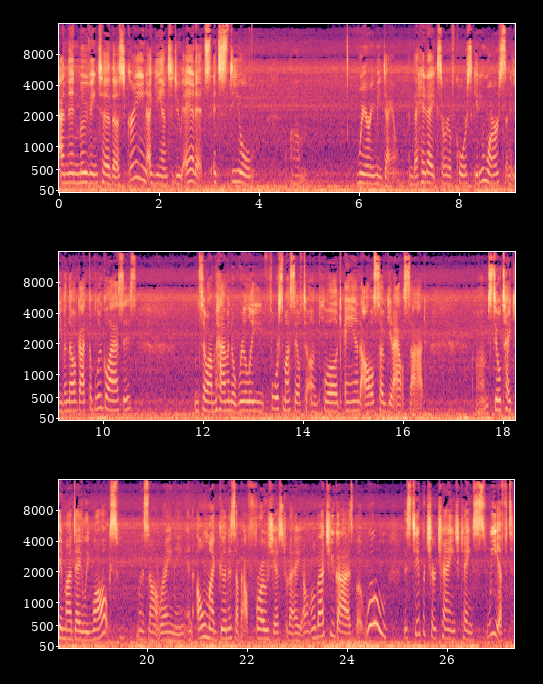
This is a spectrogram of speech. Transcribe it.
and then moving to the screen again to do edits. It's still um, wearing me down. And the headaches are, of course, getting worse. And even though I've got the blue glasses, and so I'm having to really force myself to unplug and also get outside. I'm still taking my daily walks when it's not raining. And oh my goodness, I about froze yesterday. I don't know about you guys, but woo, this temperature change came swift.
